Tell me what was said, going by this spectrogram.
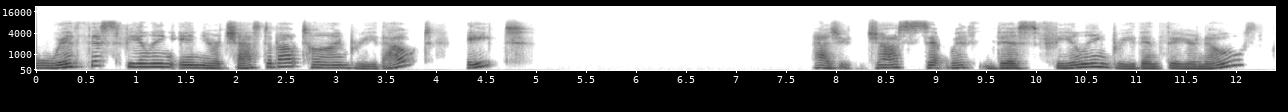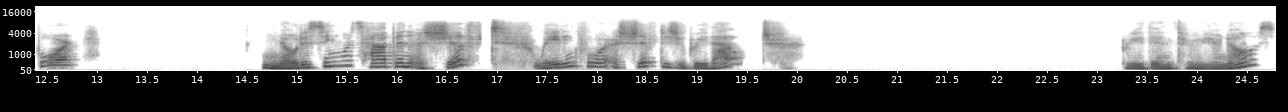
With this feeling in your chest about time, breathe out. Eight. As you just sit with this feeling, breathe in through your nose. Four. Noticing what's happened, a shift, waiting for a shift as you breathe out. Breathe in through your nose.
